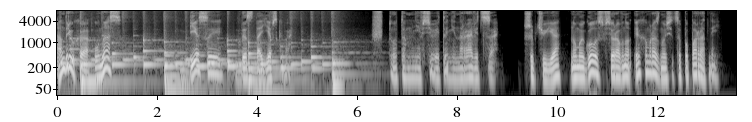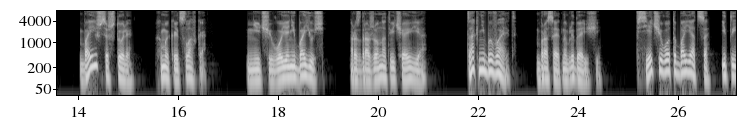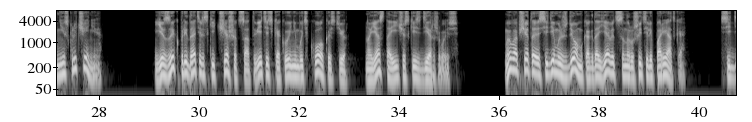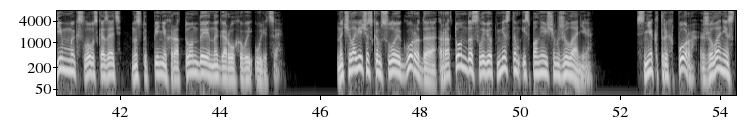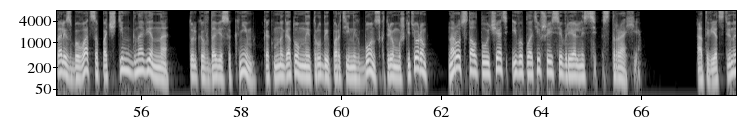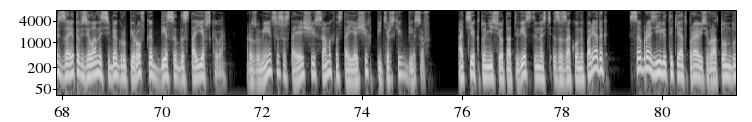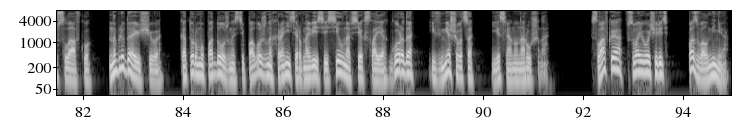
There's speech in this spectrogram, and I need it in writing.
Андрюха, у нас бесы Достоевского. «Что-то мне все это не нравится», — шепчу я, но мой голос все равно эхом разносится по парадной. «Боишься, что ли?» — хмыкает Славка. «Ничего я не боюсь», — раздраженно отвечаю я. «Так не бывает», — бросает наблюдающий. «Все чего-то боятся, и ты не исключение». Язык предательски чешется ответить какой-нибудь колкостью, но я стоически сдерживаюсь. Мы вообще-то сидим и ждем, когда явятся нарушители порядка. Сидим мы, к слову сказать, на ступенях ротонды на Гороховой улице. На человеческом слое города ротонда слывет местом, исполняющим желания. С некоторых пор желания стали сбываться почти мгновенно, только в довесок к ним, как многотомные труды партийных бонс к трем мушкетерам, народ стал получать и воплотившиеся в реальность страхи. Ответственность за это взяла на себя группировка «Бесы Достоевского», разумеется, состоящие из самых настоящих питерских бесов. А те, кто несет ответственность за закон и порядок, сообразили-таки отправить в ротонду Славку, наблюдающего, которому по должности положено хранить равновесие сил на всех слоях города и вмешиваться, если оно нарушено. Славка, в свою очередь, позвал меня.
